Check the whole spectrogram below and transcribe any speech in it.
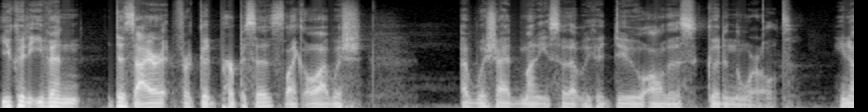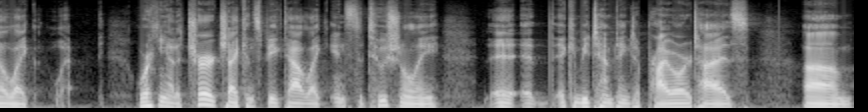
you could even desire it for good purposes? Like, oh, I wish I wish I had money so that we could do all this good in the world. You know, like working at a church, I can speak to how like institutionally it, it, it can be tempting to prioritize um,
